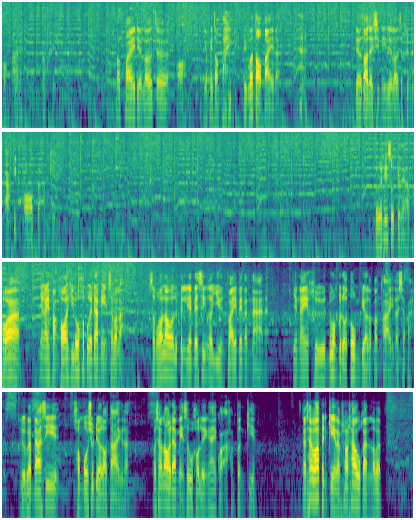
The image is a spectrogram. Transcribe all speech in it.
ออกมาโอเค ต่อไปเดี๋ยวเราจะ อ๋อ ยังไม่ต่อไป นึกว่าต่อไปละ เดี๋ยวต่อจากชิ้นนี้เดี๋ยวเราจะขึ้นเป็น Arctic Orb นะครับเกมนี้ เบิร์ดที่สุดไปเลยครับ เพราะว่ายังไงฝั่งเขาฮีโร่เขาเบิร์ดดาเมจใช่ปะล่ะ สมมติว่าเราเป็นเรียเบสซิ่งเรายืนไฟเป็นนานๆอะยังไงคือด้วงกระโดดตุ้มเดียวเราตายอยู่แล้วใช่ปะหรือแบบดาร์ซี่คอมโบชุดเดียวเราตายอยู่แล้ว เพราะฉะนั้นเราดาเมจสู้เขาเลยง่ายกว่าครับต้นเกม แต่ถ้าว่าเป็นเกมแบบเท่าๆกันแล้วแบบ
